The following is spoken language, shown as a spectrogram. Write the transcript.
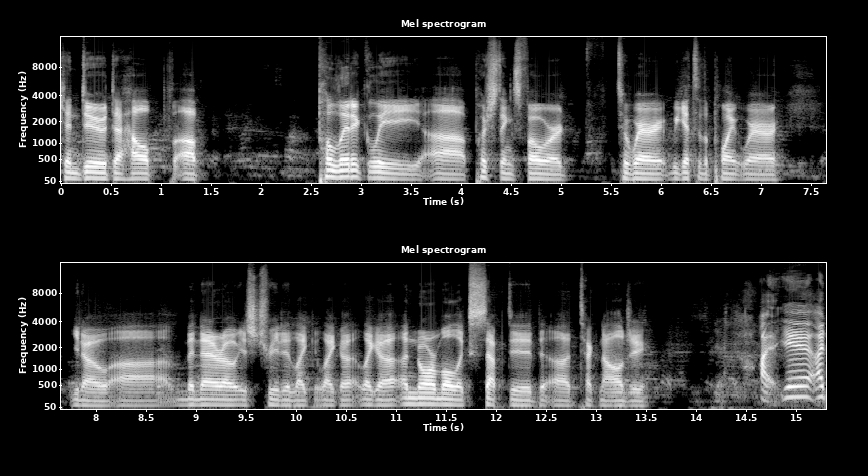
can do to help uh, politically uh, push things forward to where we get to the point where you know uh, Monero is treated like like a like a, a normal accepted uh, technology. I, yeah, I,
